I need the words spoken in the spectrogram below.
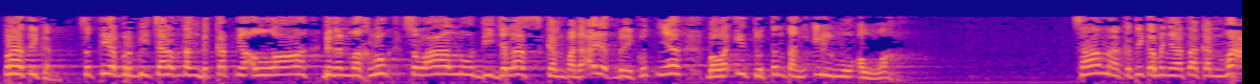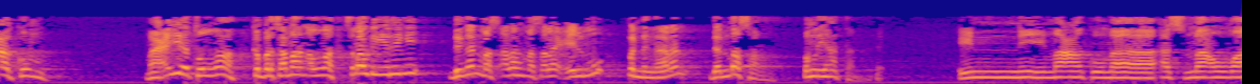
Perhatikan, setiap berbicara tentang dekatnya Allah dengan makhluk selalu dijelaskan pada ayat berikutnya bahwa itu tentang ilmu Allah. Sama ketika menyatakan ma'akum, ma'iyatullah, kebersamaan Allah selalu diiringi dengan masalah-masalah ilmu, pendengaran dan basar, penglihatan. Inni ma'akuma asma'u wa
